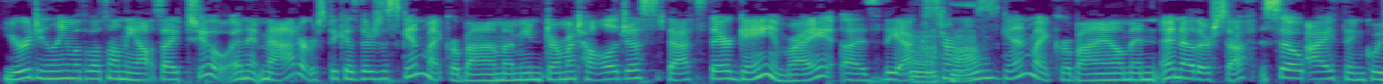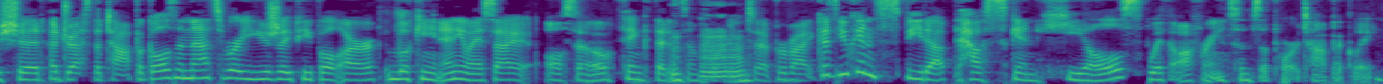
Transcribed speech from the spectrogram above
you're dealing with what's on the outside too. And it matters because there's a skin microbiome. I mean, dermatologists, that's their game, right? As the external mm-hmm. skin microbiome and, and other stuff. So I think we should address the topicals. And that's where usually people are looking anyway. So I also think that it's mm-hmm. important to provide because you can speed up how skin heals with offering some support topically.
